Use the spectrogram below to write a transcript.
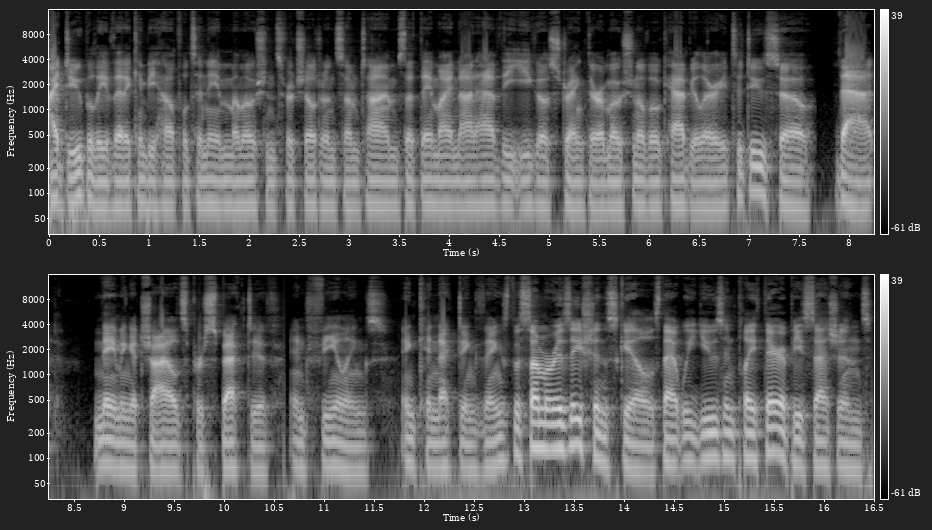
I do believe that it can be helpful to name emotions for children sometimes, that they might not have the ego strength or emotional vocabulary to do so. That naming a child's perspective and feelings and connecting things, the summarization skills that we use in play therapy sessions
